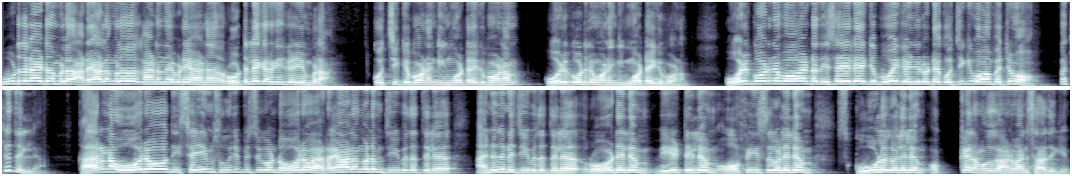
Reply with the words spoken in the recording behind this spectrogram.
കൂടുതലായിട്ട് നമ്മൾ അടയാളങ്ങൾ കാണുന്നത് എവിടെയാണ്? റോട്ടിലേക്ക് ഇറങ്ങി കഴിയുമ്പോഴാണ് കൊച്ചിക്ക് പോകണമെങ്കിൽ ഇങ്ങോട്ടേക്ക് പോകണം. കോഴിക്കോടിന് പോകണമെങ്കിൽ ഇങ്ങോട്ടേക്ക് പോകണം. കോഴിക്കോടിന് പോകേണ്ട ദിശയിലേക്ക് പോയി കഴിഞ്ഞിട്ടുണ്ടെങ്കിൽ കൊച്ചിക്ക് പോകാൻ പറ്റുമോ? പറ്റത്തില്ല. കാരണം ഓരോ ദിശയും സൂചിപ്പിച്ചുകൊണ്ട് ഓരോ അടയാളങ്ങളും ജീവിതത്തിൽ അനുദിന ജീവിതത്തിൽ റോഡിലും വീട്ടിലും ഓഫീസുകളിലും സ്കൂളുകളിലും ഒക്കെ നമുക്ക് കാണുവാൻ സാധിക്കും.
